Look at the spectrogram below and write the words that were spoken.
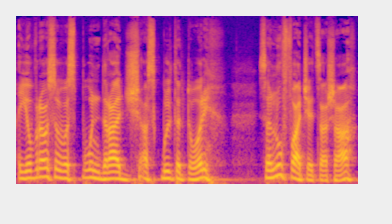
eu vreau să vă spun, dragi ascultători, să nu faceți așa,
